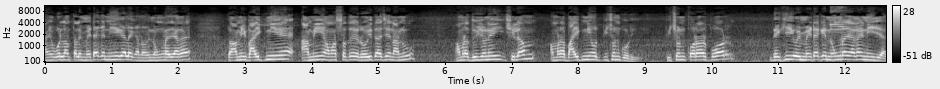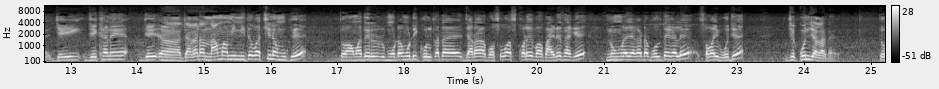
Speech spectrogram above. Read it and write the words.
আমি বললাম তাহলে মেয়েটাকে নিয়ে গেলে কেন ওই নোংরা জায়গায়? তো আমি বাইক নিয়ে আমি আমার সাথে রোহিত আছে নানু আমরা দুজনেই ছিলাম। আমরা বাইক নিয়ে ওর পিছন করি। পিছন করার পর দেখি ওই মেয়েটাকে নোংরা জায়গায় নিয়ে যায়। যেই যেখানে যে জায়গাটার নাম আমি নিতে পারছি না মুখে তো আমাদের মোটামুটি কলকাতায় যারা বসবাস করে বা বাইরে থাকে নোংরা জায়গাটা বলতে গেলে সবাই বোঝে যে কোন জায়গাটায়। তো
